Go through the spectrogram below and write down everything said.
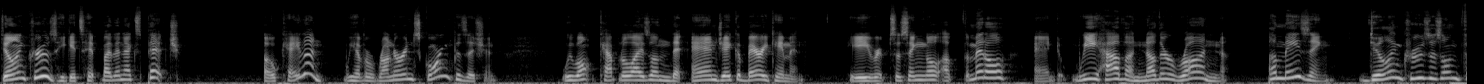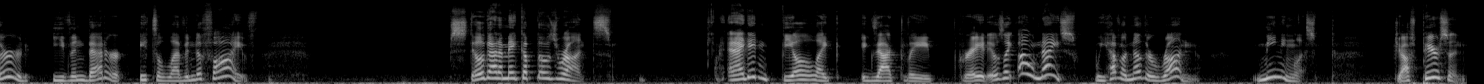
Dylan Crews, he gets hit by the next pitch. Okay then, we have a runner in scoring position. We won't capitalize on that. and Jacob Berry came in. He rips a single up the middle, and we have another run. Amazing. Dylan Crews is on third. Even better. It's 11 to 5. Still got to make up those runs. And I didn't feel like exactly great. It was like, oh, nice. We have another run. Meaningless. Josh Pearson.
